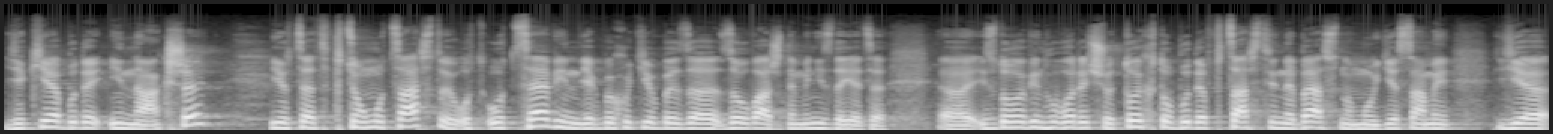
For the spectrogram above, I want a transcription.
яке буде інакше. І оце в цьому царстві, оце він якби хотів би зауважити, мені здається. Е, і з того він говорить, що той, хто буде в царстві небесному, є саме, є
